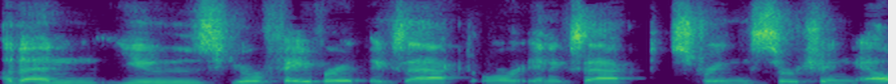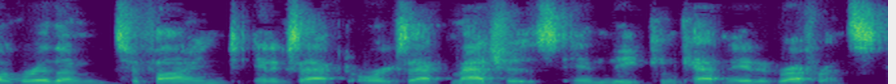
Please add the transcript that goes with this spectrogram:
Then use your favorite exact or inexact string searching algorithm to find inexact or exact matches in the concatenated reference.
